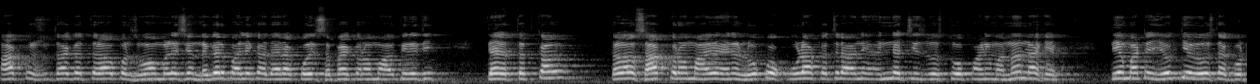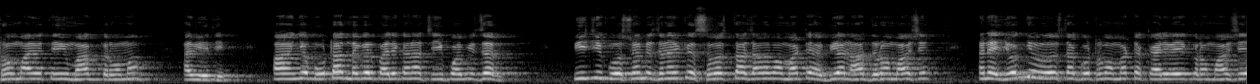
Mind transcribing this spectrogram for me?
આ કૃષ્ણસાગર તળાવ પર જોવા મળે છે. નગરપાલિકા દ્વારા કોઈ સફાઈ કરવામાં આવતી નથી. ત્યારે તત્કાલ તળાવ સાફ કરવામાં આવે અને લોકો કૂડા, કચરા અને અન્ય ચીજ વસ્તુઓ પાણીમાં ન નાખે તે માટે યોગ્ય વ્યવસ્થા ગોઠવવામાં આવે તેવી માગ કરવામાં આવી હતી. આ અંગે બોટાદ નગરપાલિકાના ચીફ ઓફિસર પીજી ગોસ્વામીએ જણાવ્યું કે સ્વચ્છતા જાળવવા માટે અભિયાન હાથ ધરવામાં આવશે અને યોગ્ય વ્યવસ્થા ગોઠવવા માટે કાર્યવાહી કરવામાં આવશે.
